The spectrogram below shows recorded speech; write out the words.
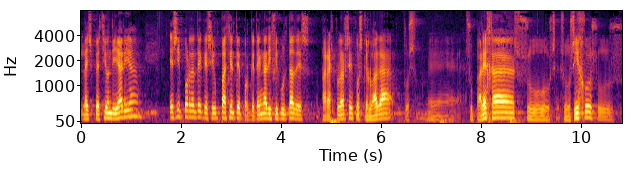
la inspección diaria. Es importante que si un paciente, porque tenga dificultades para explorarse, pues que lo haga pues, eh, su pareja, sus, sus hijos, sus,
